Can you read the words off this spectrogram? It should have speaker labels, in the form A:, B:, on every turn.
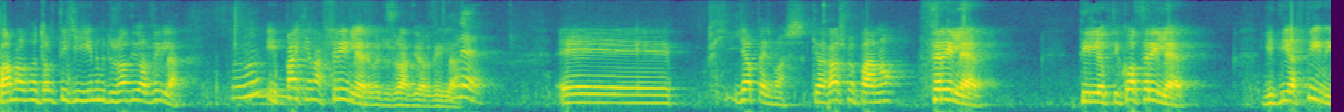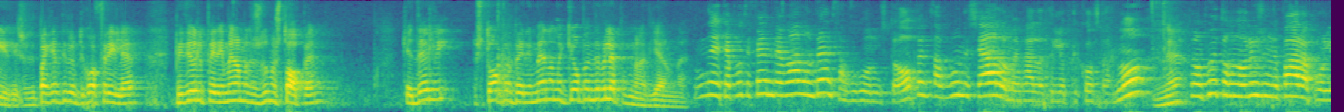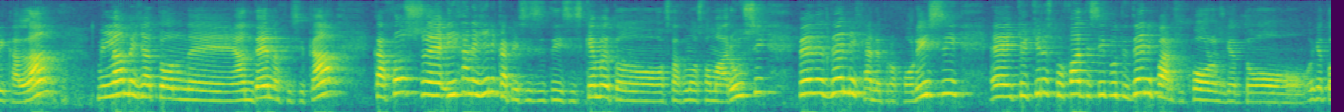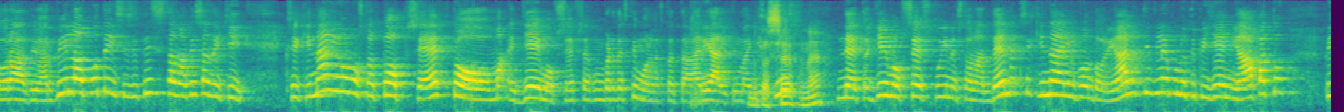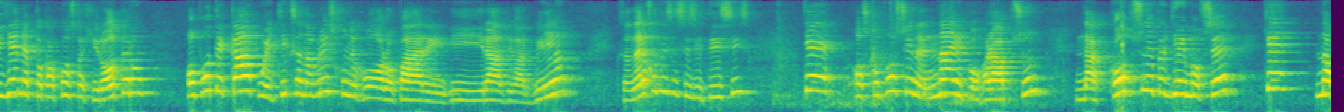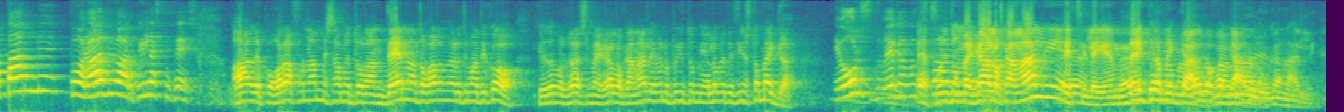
A: Πάμε να δούμε τώρα τι έχει γίνει με τους Ράδιο Αρβίλα. Υπάρχει ένα θρίλερ με τους Ράδιο Αρβίλα.
B: Ναι.
A: Ε, για πες μας και να γράψουμε πάνω θρίλερ. Τηλεοπτικό θρίλερ. Γιατί αυτή είναι η είδηση, ότι υπάρχει ένα τηλεοπτικό θρίλερ, επειδή όλοι περιμέναμε να τους δούμε στο Open και εν τέλει στο Open περιμέναμε και Open δεν βλέπουμε να βγαίνουν.
B: Ναι, και από ό,τι φαίνεται, μάλλον δεν θα βγουν στο Open, θα βγουν σε άλλο μεγάλο τηλεοπτικό σταθμό,
A: Ναι.
B: τον οποίο τον γνωρίζουν πάρα πολύ καλά. Μιλάμε για τον ε, Αντένα φυσικά, καθώς ε, είχαν γίνει κάποιες συζητήσεις και με τον σταθμό στο Μαρούσι, βέβαια δεν είχαν προχωρήσει ε, και ο κύριος Ποφάτης είπε ότι δεν υπάρχει χώρος για το, για το ράδιο Αρβίλα, οπότε οι συζητήσεις σταματήσαν εκεί. Ξεκινάει όμως το Top Chef, το μα- Game of Chefs, έχουμε μπερδευτεί με όλα αυτά τα reality
A: Με τα
B: μαγειρικής.
A: chef, ναι.
B: Ναι, το Game of Chess που είναι στον Αντένα. Ξεκινάει λοιπόν το reality. Βλέπουν ότι πηγαίνει άπατο, πηγαίνει από το κακό στο χειρότερο. Οπότε κάπου εκεί ξαναβρίσκουν χώρο πάρει η ράδιο Αρβίλα. Ξανάρχονται σε συζητήσεις και ο σκοπός είναι να υπογράψουν, να κόψουν το Game of Chess και να πάρουν το ράδιο Αρβίλα στη θέση του.
A: Άρα υπογράφουν άμεσα με τον αντένα να το βάλουμε ερωτηματικό. Γιατί όπω γράφει μεγάλο κανάλι, εμένα πήγε το μυαλό κατευθείαν στο Μέγκα.
B: Ε, όλους τους Μέγα θα
A: Ε,
B: του
A: αφού είναι το
B: πάρει.
A: μεγάλο κανάλι, έτσι λέει. Ε,
C: Μέγκα,
A: Μέγκα,
C: το
A: μεγάλο,
C: μεγάλο
A: μεγάλο
C: κανάλι, ναι.
A: κανάλι.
